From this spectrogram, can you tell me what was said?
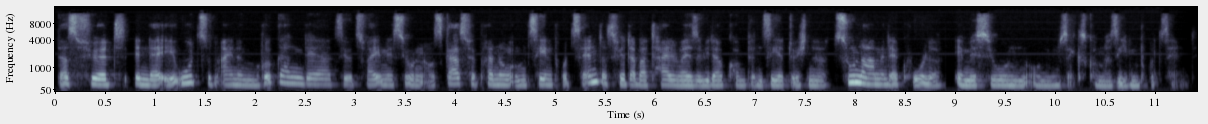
Das führt in der EU zu einem Rückgang der CO2-Emissionen aus Gasverbrennung um 10 Prozent. Das wird aber teilweise wieder kompensiert durch eine Zunahme der Kohleemissionen um 6,7 Prozent.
